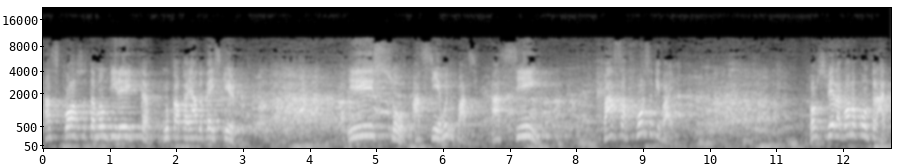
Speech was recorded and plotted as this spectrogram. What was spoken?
as costas da mão direita no calcanhar do pé esquerdo. Isso, assim, é muito fácil. Assim. Faça a força que vai. Vamos ver agora o contrário.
